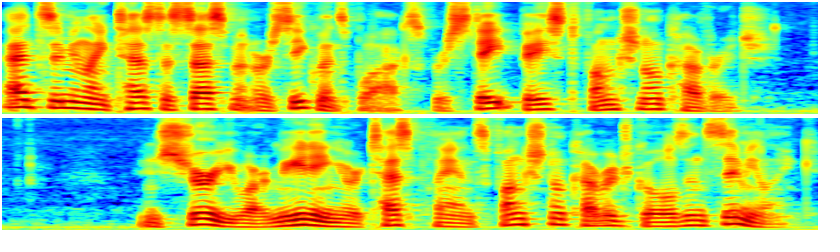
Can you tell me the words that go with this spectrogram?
Add Simulink test assessment or sequence blocks for state-based functional coverage. Ensure you are meeting your test plan's functional coverage goals in Simulink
